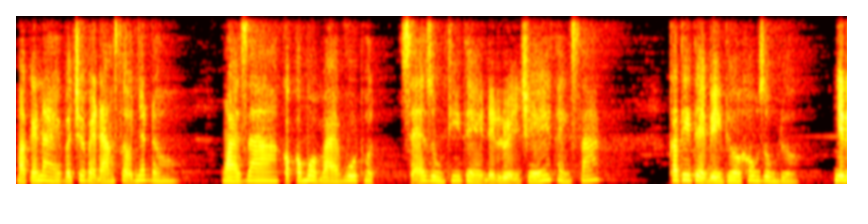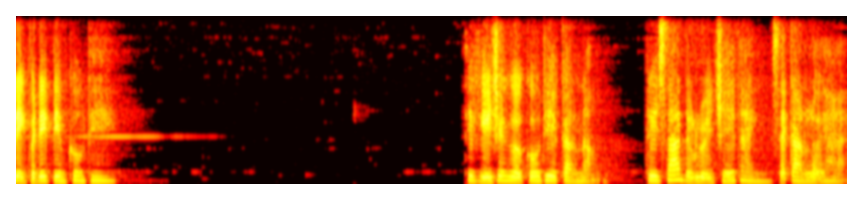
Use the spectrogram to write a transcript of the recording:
Mà cái này vẫn chưa phải đáng sợ nhất đâu. Ngoài ra có có một vài vu thuật sẽ dùng thi thể để luyện chế thành sát. Các thi thể bình thường không dùng được, nhất định phải đi tìm cương thi. Thi khí trên người cương thi càng nặng, thi sát được luyện chế thành sẽ càng lợi hại.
